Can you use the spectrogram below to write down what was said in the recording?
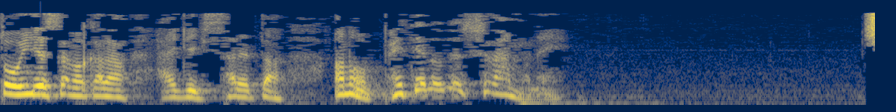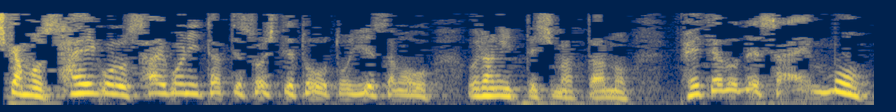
とイエス様から排撃された、あのペテロですらもね、しかも最後の最後に至って、そしてとうとうイエス様を裏切ってしまったあの、ペテロでさえも、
